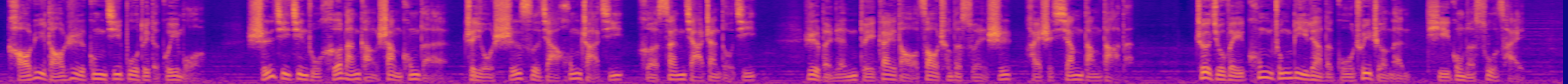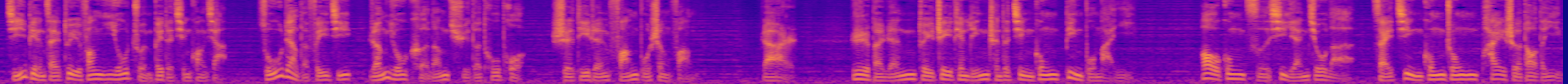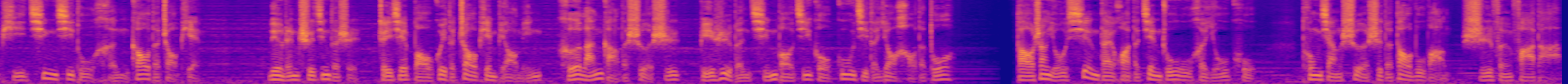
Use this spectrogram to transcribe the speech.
考虑到日攻击部队的规模，实际进入荷兰港上空的只有十四架轰炸机和三架战斗机，日本人对该岛造成的损失还是相当大的。这就为空中力量的鼓吹者们提供了素材，即便在对方已有准备的情况下，足量的飞机仍有可能取得突破，使敌人防不胜防。然而，日本人对这天凌晨的进攻并不满意。奥公仔细研究了在进攻中拍摄到的一批清晰度很高的照片。令人吃惊的是，这些宝贵的照片表明，荷兰港的设施比日本情报机构估计的要好得多。岛上有现代化的建筑物和油库，通向设施的道路网十分发达。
